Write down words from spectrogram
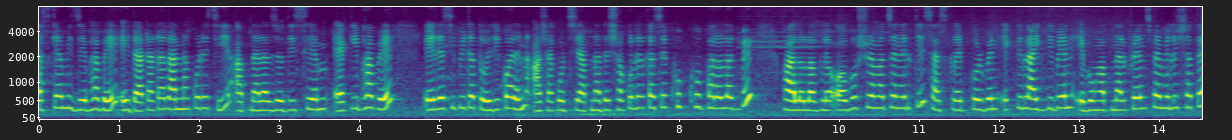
আজকে আমি যেভাবে এই ডাটাটা রান্না করেছি, আপনারা যদি সেম একইভাবে এই রেসিপিটা তৈরি করেন, আশা করছি আপনাদের সকলের কাছে খুব খুব ভালো লাগবে। ভালো লাগলে অবশ্যই আমার চ্যানেলটি সাবস্ক্রাইব করবেন, একটি লাইক দিবেন এবং আপনার ফ্রেন্ডস ফ্যামিলির সাথে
